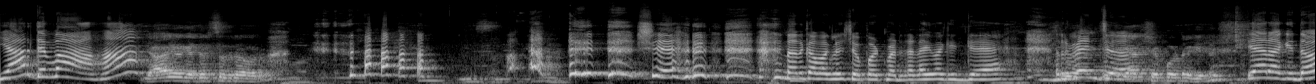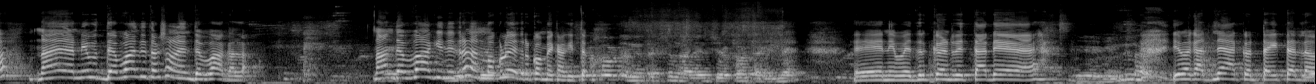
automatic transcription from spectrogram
ಯಾರ್ ದೆವ್ವ ಹಾ? ಯಾರ್ಯಾಗ ಎದುರಿಸಿದ್ರು ಅವರು? ಶೇ ನನಗೆ ಅವಾಗಲೇ ಸಪೋರ್ಟ್ ಮಾಡಿದ್ರಲ್ಲ ಇವಾಗ ಹಿಂಗೆ? ರಿವೆಂಜ್ ಯಾರಾಗಿದ್ದು? ನಾ ನೀವು ದೆವ್ವ ಅಂದಿದ ತಕ್ಷಣ ನಾನು ದೆವ್ವ ಆಗಲ್ಲ. ನಾನು ದೆವ್ವ ಆಗಿದ್ದಿದ್ರೆ ನನ್ನ ಮಗಳು ಎದ್ರಕೊಬೇಕಾಗಿತ್ತು. ಏ ನೀವು ಎದ್ರಕೊಂಡ್ರಿ ತಾನೇ. ಇವಾಗ ಅದನ್ನೇ ಹಾಕೋದು ಟೈಟಲ್ಲು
